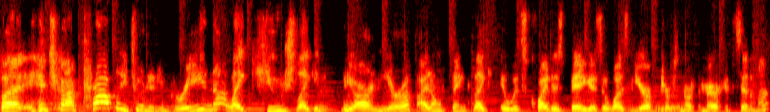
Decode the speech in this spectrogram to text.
But Hitchcock probably to a degree, not like huge like in, they are in Europe. I don't think like it was quite as big as it was in Europe in terms of North American cinema.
